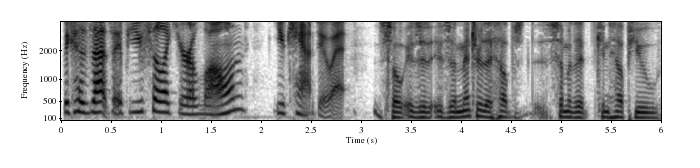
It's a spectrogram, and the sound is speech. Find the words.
Because that's if you feel like you're alone, you can't do it. So is it is a mentor that helps someone that can help you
